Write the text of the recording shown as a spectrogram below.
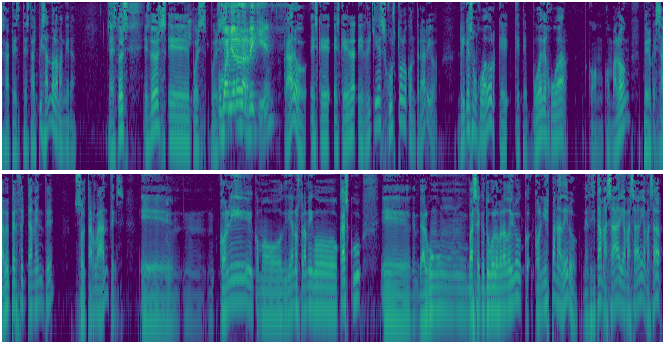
sea, te, te estás pisando la manguera. O sea, esto es, esto es, eh, pues, pues, ¿Cómo añorar a Ricky, eh? claro, es que, es que eh, Ricky es justo lo contrario. Ricky es un jugador que, que te puede jugar con, con balón, pero que sabe perfectamente soltarla antes. Eh, mm, Conley, como diría nuestro amigo Cascu, eh, de algún base que tuvo el Obradoiro, Co- Conley es panadero, necesita amasar y amasar y amasar.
